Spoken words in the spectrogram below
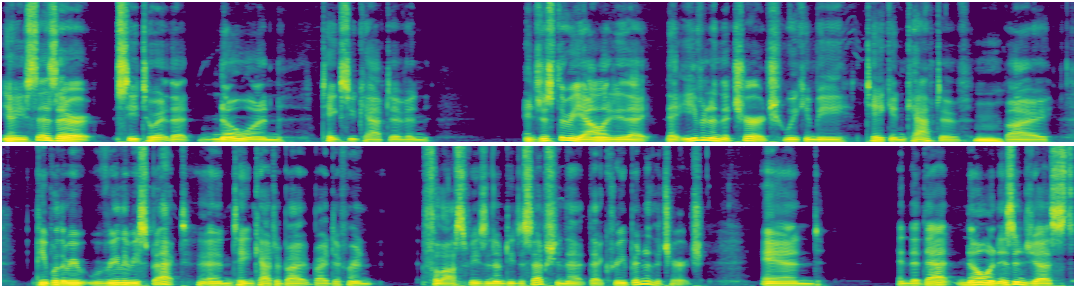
you know, he says there, see to it that no one takes you captive, and and just the reality that that even in the church we can be taken captive mm. by people that we really respect, and taken captive by by different philosophies and empty deception that that creep into the church, and and that that no one isn't just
